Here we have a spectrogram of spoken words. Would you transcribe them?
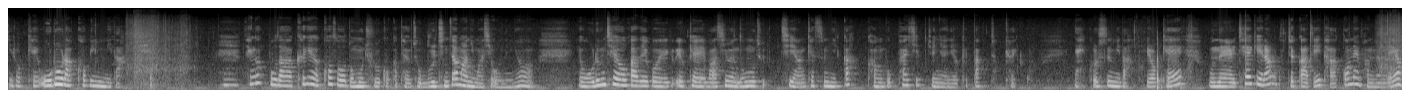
이렇게 오로라 컵입니다. 생각보다 크기가 커서 너무 좋을 것 같아요. 저 물 진짜 많이 마시거든요. 얼음 채워가지고 이렇게 마시면 너무 좋지 않겠습니까? 광복 80주년 이렇게 딱 적혀 있고. 네, 그렇습니다. 이렇게 오늘 책이랑 굿즈까지 다 꺼내봤는데요. 네,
